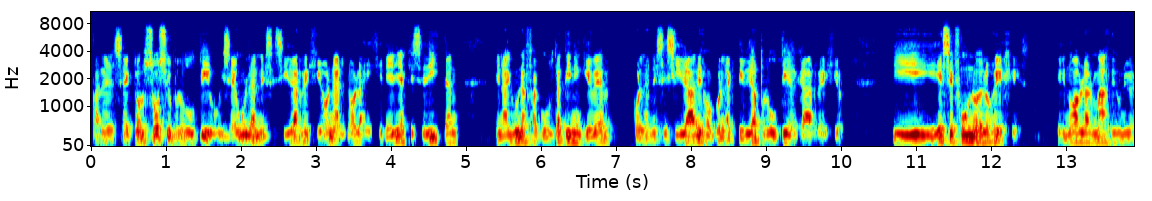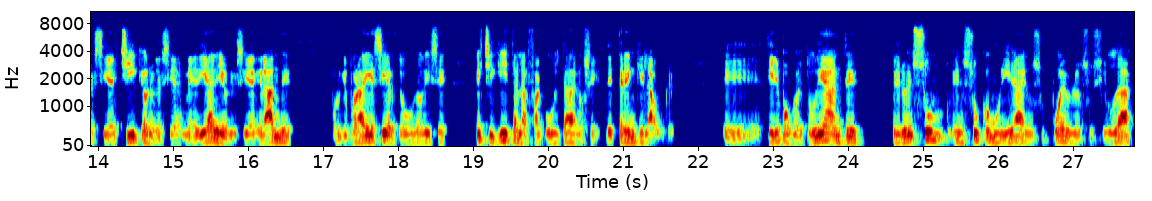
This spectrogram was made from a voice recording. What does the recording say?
para el sector socioproductivo y según la necesidad regional, ¿no? Las ingenierías que se dictan en alguna facultad tienen que ver con las necesidades o con la actividad productiva de cada región. Y ese fue uno de los ejes, eh, no hablar más de universidades chicas, universidades medianas y universidades grandes, porque por ahí es cierto, uno dice, es chiquita la facultad, no sé, de Trenquelauquen, eh, tiene pocos estudiantes, pero en su, en su comunidad, en su pueblo, en su ciudad,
